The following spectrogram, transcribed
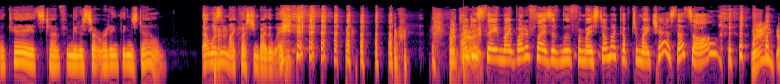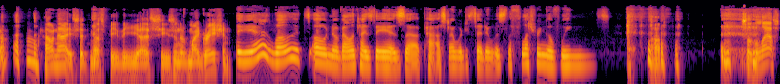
Okay, it's time for me to start writing things down. That wasn't my question, by the way. I all just say my butterflies have moved from my stomach up to my chest. That's all. There you go. Oh, how nice. It must be the uh, season of migration. yeah, well, it's oh no, Valentine's Day has uh, passed. I would have said it was the fluttering of wings. So the last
